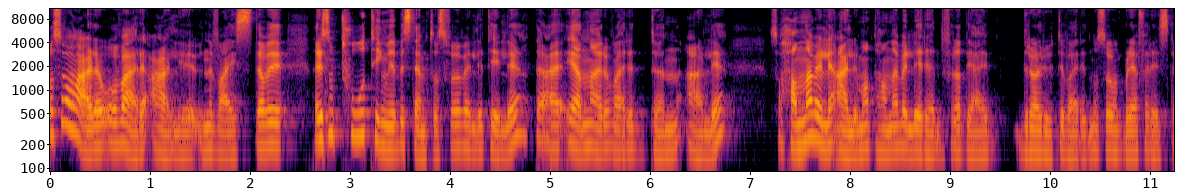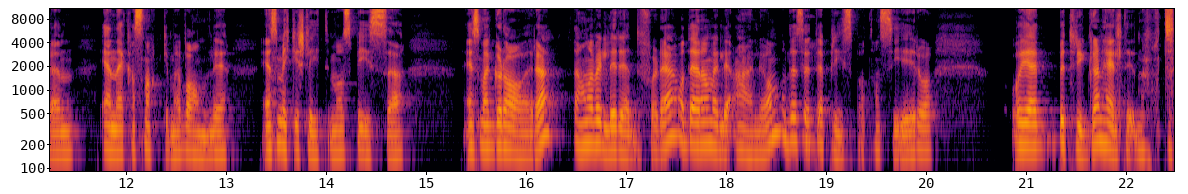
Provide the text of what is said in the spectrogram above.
Og så er det å være ærlig underveis. Det, vi, det er liksom to ting vi bestemte oss for veldig tidlig. Det ene er å være dønn ærlig. Så han er veldig ærlig med at han er veldig redd for at jeg drar ut i verden, og så blir jeg forelska i en, en jeg kan snakke med vanlig. En som ikke sliter med å spise. En som er gladere. Han er veldig redd for det, og det er han veldig ærlig om. Og det setter jeg pris på at han sier. Og, og jeg betrygger han hele tiden om at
